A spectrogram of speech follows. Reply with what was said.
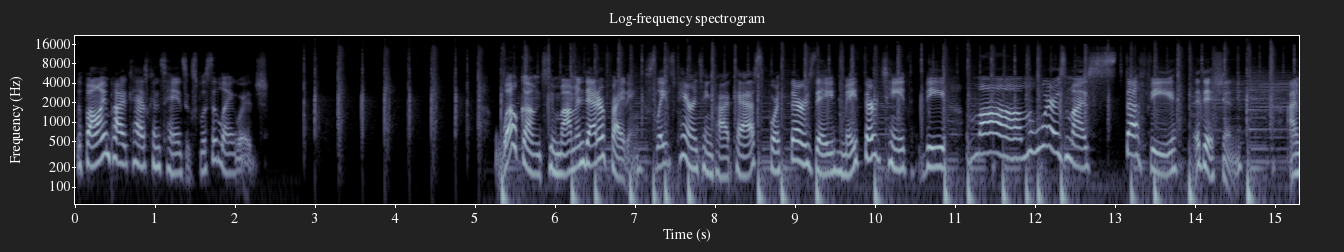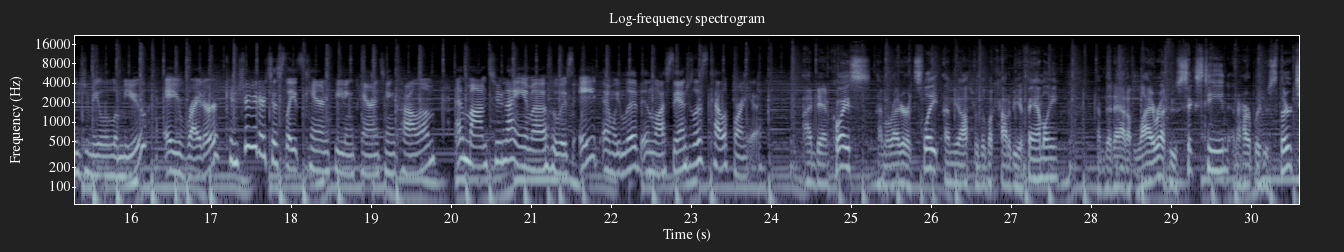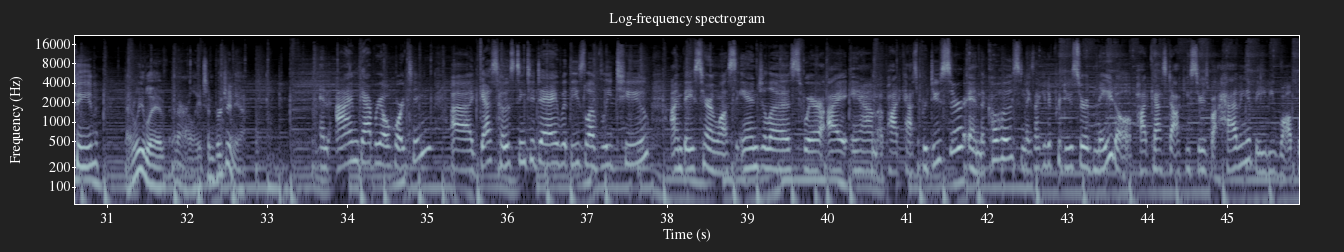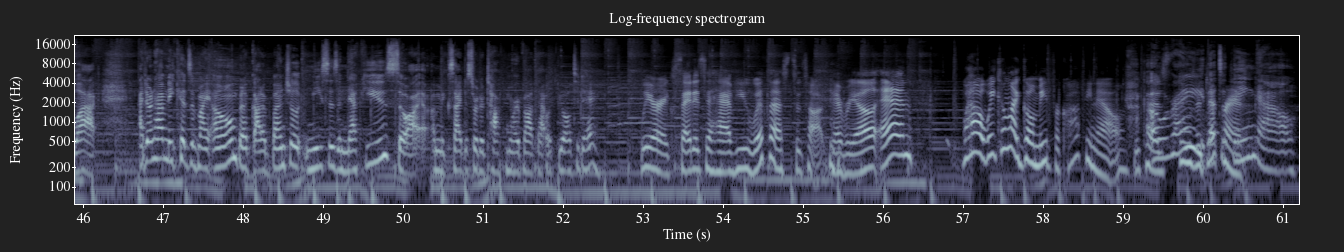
The following podcast contains explicit language. Welcome to Mom and Dad Are Fighting, Slate's parenting podcast for Thursday, May 13th, the Mom, Where's My Stuffy edition. I'm Jamilah Lemieux, a writer, contributor to Slate's Care and Feeding Parenting column, and mom to Naima, who is eight, and we live in Los Angeles, California. I'm Dan Kois. I'm a writer at Slate. I'm the author of the book How to Be a Family. I'm the dad of Lyra, who's 16, and Harper, who's 13, and we live in Arlington, Virginia. And I'm Gabrielle Horton, uh, guest hosting today with these lovely two. I'm based here in Los Angeles, where I am a podcast producer and the co-host and executive producer of Natal, a podcast docu-series about having a baby while black. I don't have any kids of my own, but I've got a bunch of nieces and nephews, so I, I'm excited to sort of talk more about that with you all today. We are excited to have you with us to talk, Gabrielle, and wow, we can like go meet for coffee now because oh right, that's a thing now.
